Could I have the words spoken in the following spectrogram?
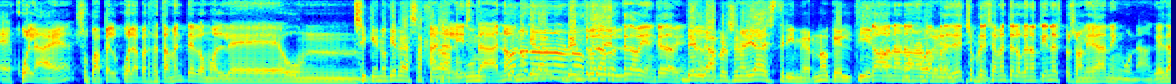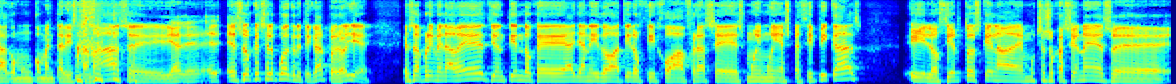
eh, cuela, ¿eh? Su papel cuela perfectamente como el de un Sí, que no queda exagerado. analista. un- no, no, queda no, no, no, dentro queda, del- queda bien, queda bien. de queda la bien. personalidad de streamer, ¿no? Que él tiene. No, no, no, no, de hecho precisamente lo que no tiene es personalidad ninguna. Queda como un comentarista más. eh, eh, es lo que se le puede criticar, pero oye, es la primera vez. Yo entiendo que hayan ido a tiro fijo a frases muy, muy específicas. Y lo cierto es que en, la- en muchas ocasiones eh,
